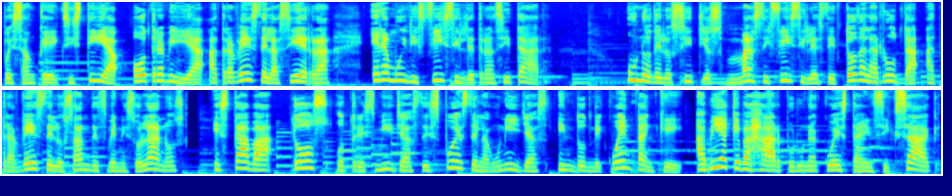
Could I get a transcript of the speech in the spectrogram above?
pues aunque existía otra vía a través de la sierra, era muy difícil de transitar. Uno de los sitios más difíciles de toda la ruta a través de los Andes venezolanos estaba dos o tres millas después de Lagunillas, en donde cuentan que había que bajar por una cuesta en zigzag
